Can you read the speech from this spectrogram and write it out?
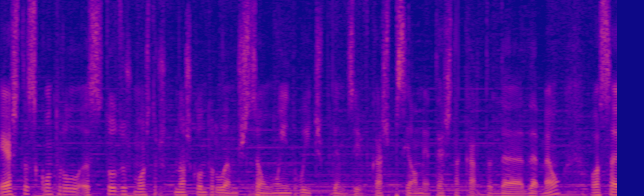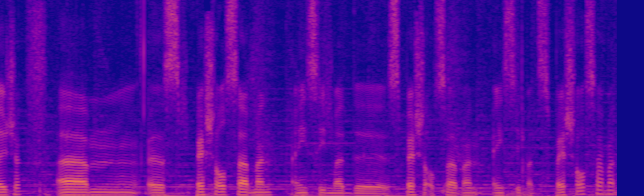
Esta, se, controla, se todos os monstros que nós controlamos são Wind Witch, podemos invocar especialmente esta carta da, da mão, ou seja, um, Special Summon em cima de Special Summon em cima de Special Summon.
